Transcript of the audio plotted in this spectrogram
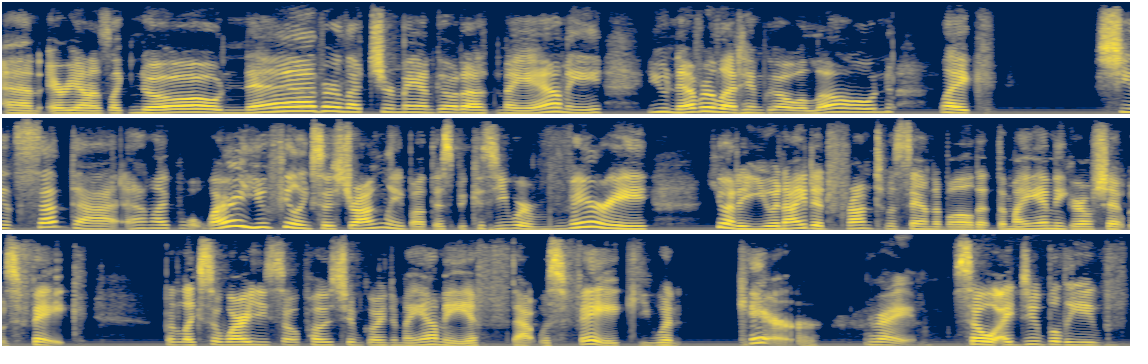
and Ariana's like, no, never let your man go to Miami. You never let him go alone. Like, she had said that, and I'm like, well, why are you feeling so strongly about this? Because you were very, you had a united front with Sandoval that the Miami girl shit was fake. But like, so why are you so opposed to him going to Miami? If that was fake, you wouldn't care. Right. So I do believe,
